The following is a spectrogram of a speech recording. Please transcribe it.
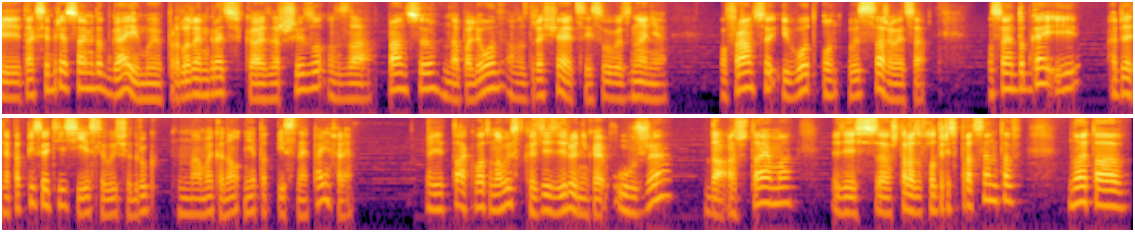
Итак, всем привет, с вами Добгай, и мы продолжаем играть в Кайзершизу за Францию. Наполеон возвращается из своего знания по Францию, и вот он высаживается. Ну, с вами Добгай, и обязательно подписывайтесь, если вы еще вдруг на мой канал не подписаны. Поехали! Итак, вот она выставка, здесь зелененькая уже, да, ожидаемо. Здесь э, штраф за флот 30%, но это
